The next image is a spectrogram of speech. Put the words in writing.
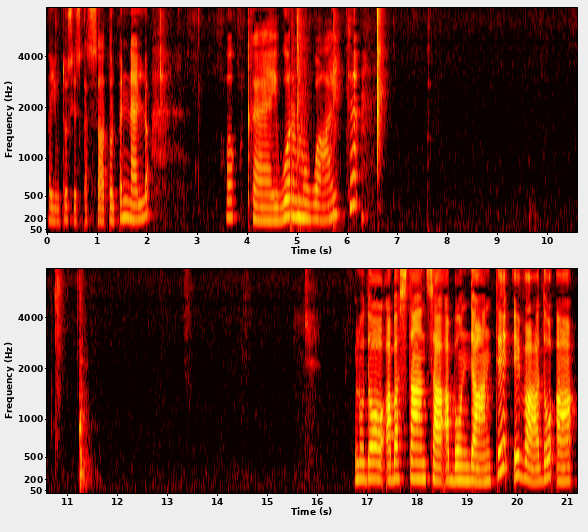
Aiuto si è scassato il pennello. Ok warm white lo do abbastanza abbondante e vado a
